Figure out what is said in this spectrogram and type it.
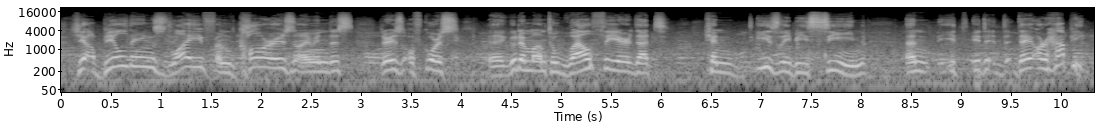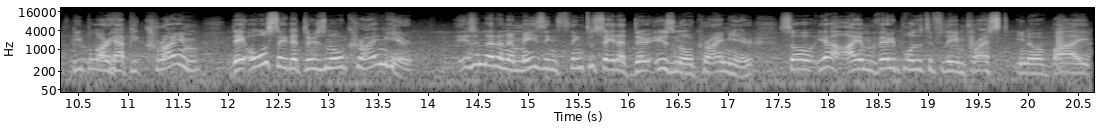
Yeah, buildings, life, and cars. I mean, this there is, of course, a good amount of wealth here that can easily be seen and it, it, they are happy. People are happy. Crime, they all say that there's no crime here isn't that an amazing thing to say that there is no crime here? So yeah, I am very positively impressed, you know, by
